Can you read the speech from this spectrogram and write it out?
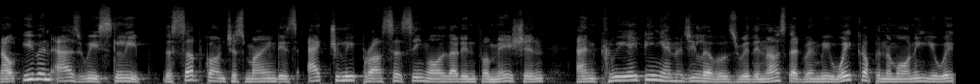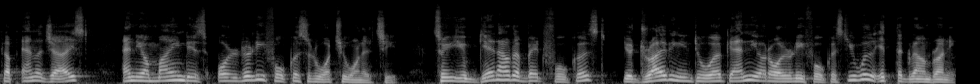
Now, even as we sleep, the subconscious mind is actually processing all that information and creating energy levels within us that when we wake up in the morning, you wake up energized and your mind is already focused on what you want to achieve. So you get out of bed focused, you're driving into work and you're already focused. You will hit the ground running.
